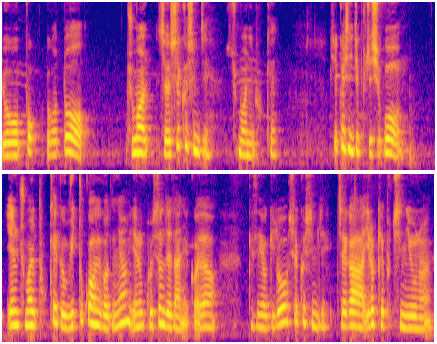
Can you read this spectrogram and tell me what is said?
요 폭, 요것도 주머니, 제 실크 심지, 주머니 포켓. 실크 심지 붙이시고, 얘는 주머니 포켓 그 윗뚜껑이거든요. 얘는 골선제 다닐 거예요. 그래서 여기도 실크 심지. 제가 이렇게 붙인 이유는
